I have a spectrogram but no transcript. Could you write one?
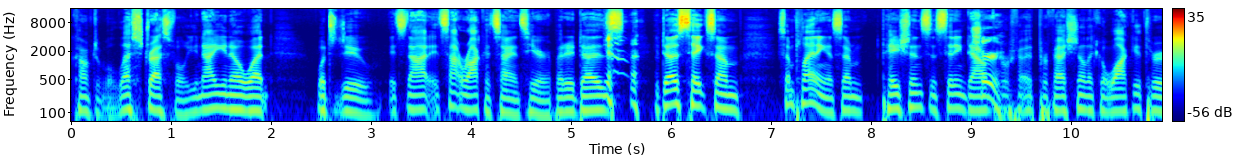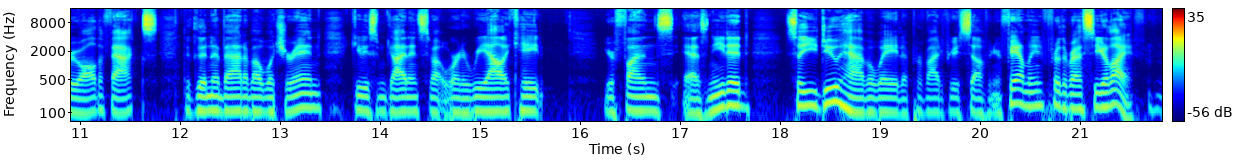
comfortable less stressful you now you know what what to do it's not it's not rocket science here but it does it does take some some planning and some patience and sitting down sure. with a professional that can walk you through all the facts the good and the bad about what you're in give you some guidance about where to reallocate your funds as needed so you do have a way to provide for yourself and your family for the rest of your life mm-hmm.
